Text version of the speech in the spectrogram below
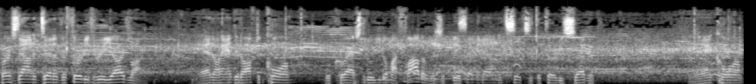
First down and 10 at the 33 yard line. And he'll hand it off to Corum. He'll crash through. You know, my father was a big second down and six at the 37. And Corum.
